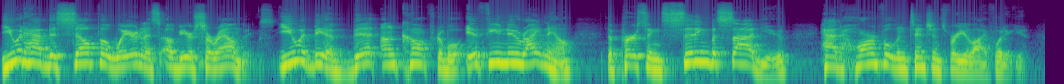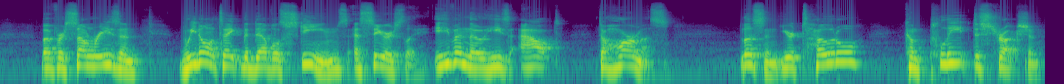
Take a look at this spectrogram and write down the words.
You would have this self awareness of your surroundings. You would be a bit uncomfortable if you knew right now the person sitting beside you had harmful intentions for your life, wouldn't you? But for some reason, we don't take the devil's schemes as seriously, even though he's out to harm us. Listen, your total, complete destruction.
